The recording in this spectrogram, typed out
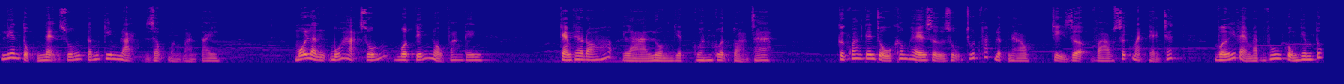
liên tục nện xuống tấm kim loại rộng bằng bàn tay. Mỗi lần búa hạ xuống, một tiếng nổ vang lên. Kèm theo đó là luồng nhiệt cuồn cuộn tỏa ra. Cực quang tiên chủ không hề sử dụng chút pháp lực nào, chỉ dựa vào sức mạnh thể chất, với vẻ mặt vô cùng nghiêm túc,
